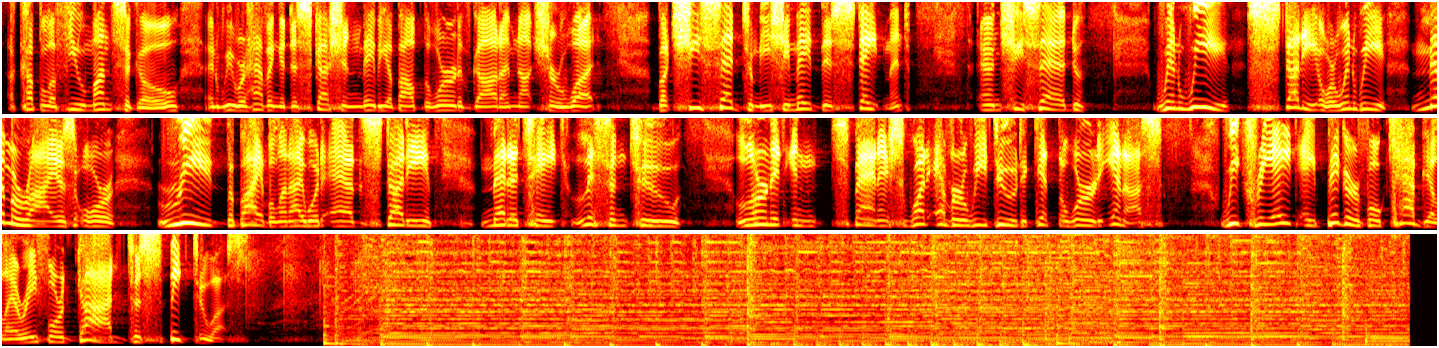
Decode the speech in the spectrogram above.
a couple of few months ago, and we were having a discussion maybe about the Word of God, I'm not sure what, but she said to me, she made this statement, and she said, when we study or when we memorize or read the Bible, and I would add study, meditate, listen to, learn it in Spanish, whatever we do to get the word in us, we create a bigger vocabulary for God to speak to us.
